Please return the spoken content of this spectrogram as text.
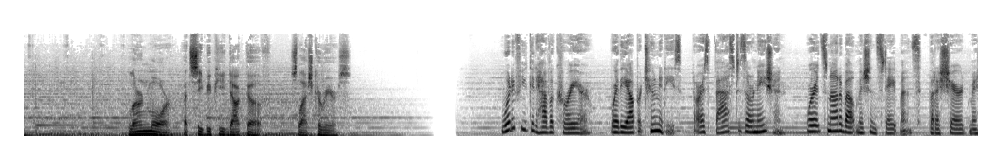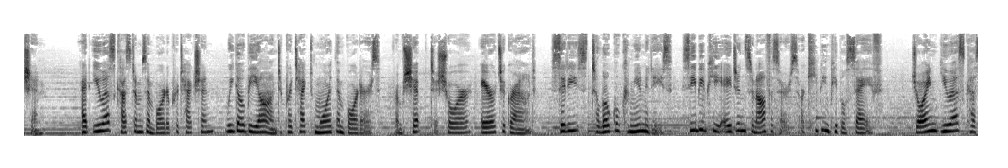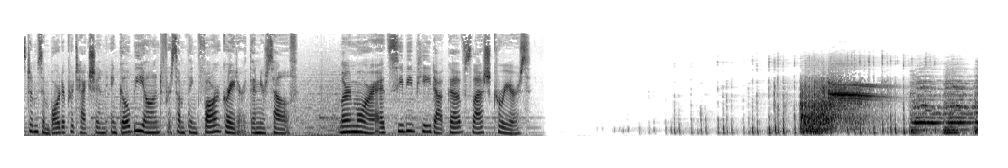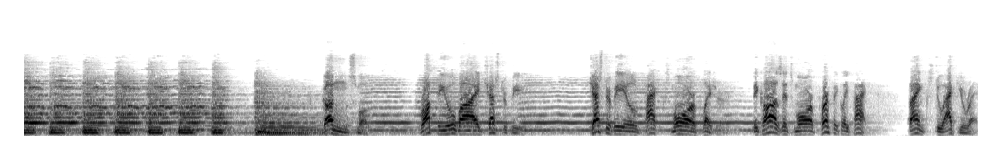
Learn more at cbp.gov/careers. What if you could have a career where the opportunities are as vast as our nation, where it's not about mission statements, but a shared mission? At U.S. Customs and Border Protection, we go beyond to protect more than borders from ship to shore, air to ground. Cities to local communities, CBP agents and officers are keeping people safe. Join U.S. Customs and Border Protection and go beyond for something far greater than yourself. Learn more at cbp.gov/careers. Gunsmoke, brought to you by Chesterfield. Chesterfield packs more pleasure because it's more perfectly packed, thanks to Accuray.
